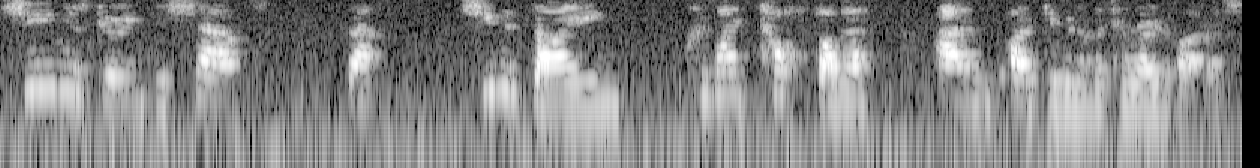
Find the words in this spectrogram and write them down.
she was going to shout that she was dying because I coughed on her and I'd given her the coronavirus.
